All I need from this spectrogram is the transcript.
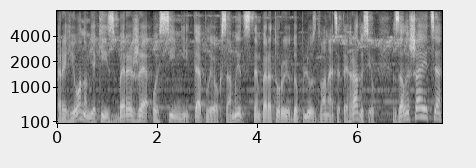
Регіоном, який збереже осінній теплий оксамит з температурою до плюс 12 градусів, залишається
